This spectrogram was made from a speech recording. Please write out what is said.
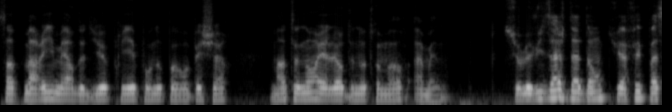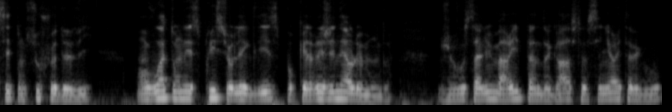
Sainte Marie, Mère de Dieu, priez pour nous pauvres pécheurs, maintenant et à l'heure de notre mort. Amen. Sur le visage d'Adam, tu as fait passer ton souffle de vie. Envoie ton esprit sur l'Église pour qu'elle régénère le monde. Je vous salue Marie, pleine de grâce, le Seigneur est avec vous.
